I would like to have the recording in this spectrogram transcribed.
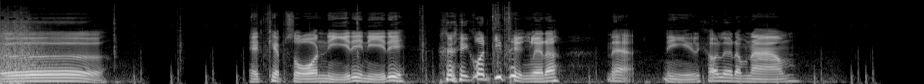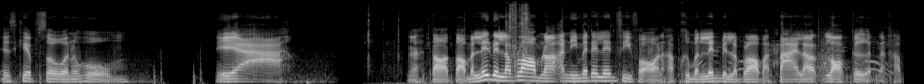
เออ เอ็ดเคปโซนหนีดิหนีดิโคตรคิดถึงเลยนะเนี่ยหนีเข้าเรือดำน้ำเอสเคปโซนครับผมเอียนะต่อต่อมันเล่นเป็นรอบๆเนาะอันนี้ไม่ได้เล่นฟรีฟอร์นะครับ คือมันเล่นเป็นรอบๆอะตายแล้วรอเกิดนะครับ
